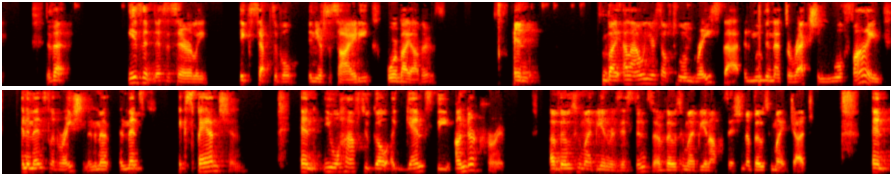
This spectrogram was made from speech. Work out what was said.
that isn't necessarily acceptable in your society or by others. And by allowing yourself to embrace that and move in that direction, you will find an immense liberation, an immense expansion. And you will have to go against the undercurrent of those who might be in resistance, of those who might be in opposition, of those who might judge. And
